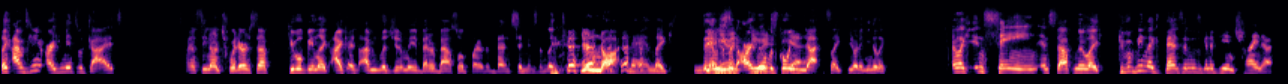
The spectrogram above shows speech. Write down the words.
like. I was getting arguments with guys I've seen on Twitter and stuff. People being like, "I could, I'm legitimately a better basketball player than Ben Simmons." I'm like, "You're not, man." Like, they Yeah, I'm just like would- argument was going yeah. nuts. Like, you know what I mean? They're like, are like insane and stuff, and they're like, people being like, Ben Simmons is gonna be in China.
